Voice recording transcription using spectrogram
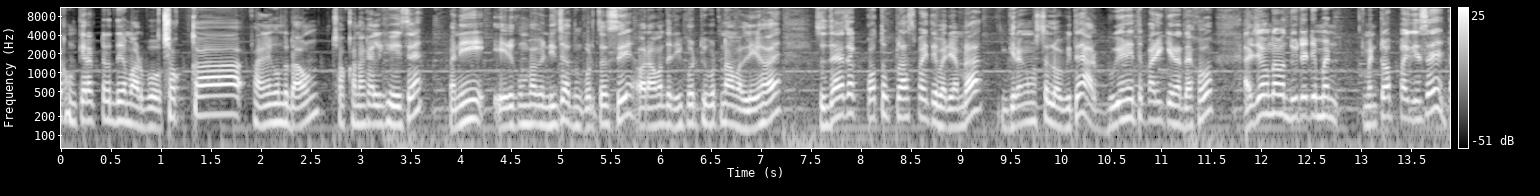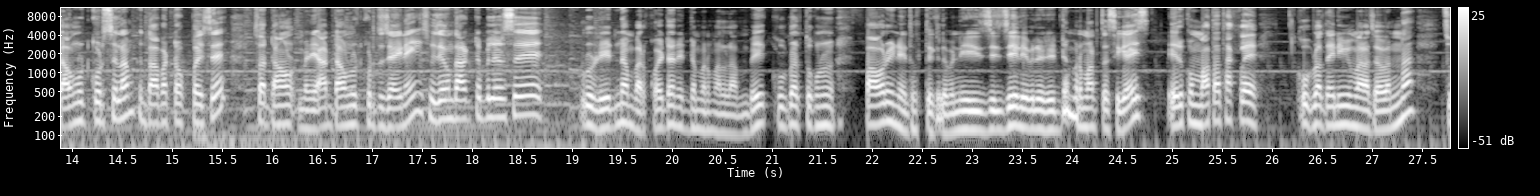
এখন ক্যারেক্টার দিয়ে মারবো। ছক্কা ফাইনালি কিন্তু ডাউন ছক্কা না খাইলে কি হয়েছে? মানে এরকমভাবে নির্যাতন করতেছি, আর আমাদের রিপোর্ট টিপোর্ট না আমার হয়। তো দেখা যাক কত ক্লাস পাইতে পারি আমরা গ্রাং মাস্টার লবিতে আর বুয়ে নিতে পারি কিনা দেখো। আর যেমন আমার দুইটা টিম মানে টপ পাই গেছে ডাউনলোড করছিলাম, কিন্তু আবার টপ পাইছে। সো ডাউন মানে আর ডাউনলোড করতে যাই নাই। সো যেমন আরেকটা প্লেয়ার আছে পুরো রেড নাম্বার কয়টা রেড নাম্বার মারলাম বে? কোবরার তো কোনো পাওয়ারই নেই ধরতে গেলে। মানে যে লেভেলে রেড নাম্বার মারতেছি গাইস এরকম মাথা থাকলে কোবরাতে এনিমি মারা যাবেন না। তো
